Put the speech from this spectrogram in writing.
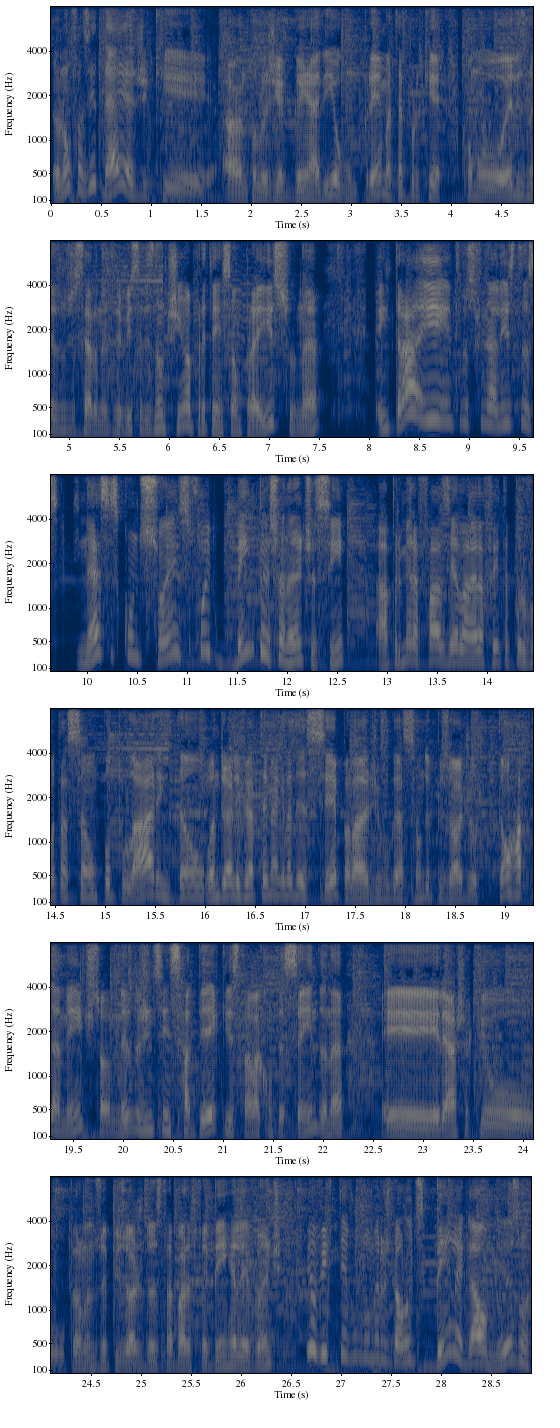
eu não fazia ideia de que a antologia ganharia algum prêmio, até porque, como eles mesmos disseram na entrevista, eles não tinham a pretensão para isso, né? Entrar aí entre os finalistas nessas condições foi bem impressionante, assim. A primeira fase ela era feita por votação popular, então o André veio até me agradecer pela divulgação do episódio tão rapidamente, só mesmo a gente sem saber que estava acontecendo, né? E ele acha que o, pelo menos o episódio dos trabalhos foi bem relevante. E eu vi que teve um número de downloads bem legal mesmo.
